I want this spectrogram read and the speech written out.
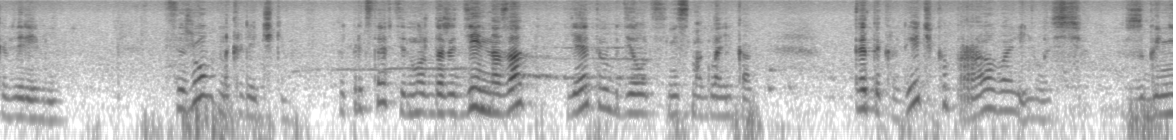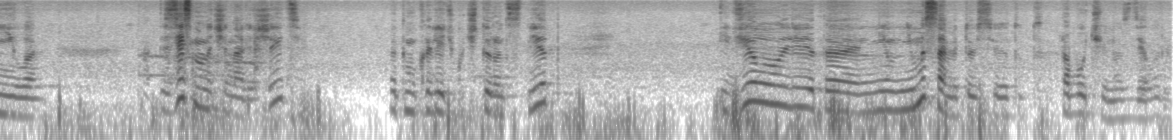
праздника в деревне. Сижу на крылечке. Вот представьте, может даже день назад я этого бы делать не смогла никак. Это крылечко провалилось, сгнило. Здесь мы начинали жить, этому крылечку 14 лет. И делали это не, не мы сами, то есть тут рабочие у нас делали,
